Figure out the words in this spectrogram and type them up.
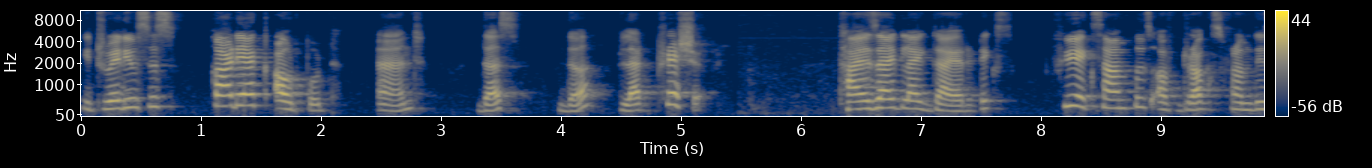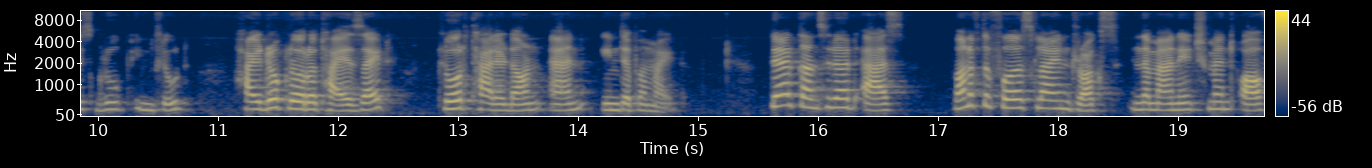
it reduces cardiac output and thus the blood pressure. Thiazide-like diuretics. Few examples of drugs from this group include hydrochlorothiazide, chlorthalidone, and indapamide. They are considered as one of the first-line drugs in the management of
